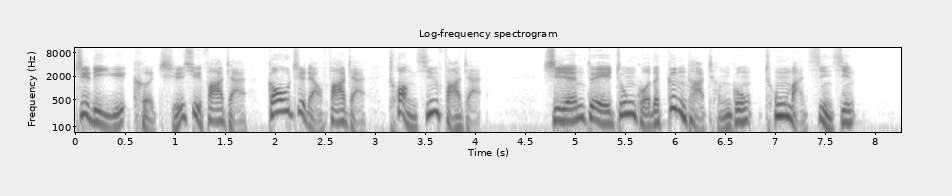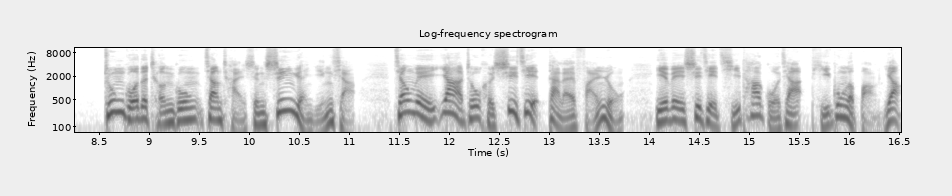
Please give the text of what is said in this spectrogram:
致力于可持续发展、高质量发展、创新发展，使人对中国的更大成功充满信心。中国的成功将产生深远影响，将为亚洲和世界带来繁荣，也为世界其他国家提供了榜样。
